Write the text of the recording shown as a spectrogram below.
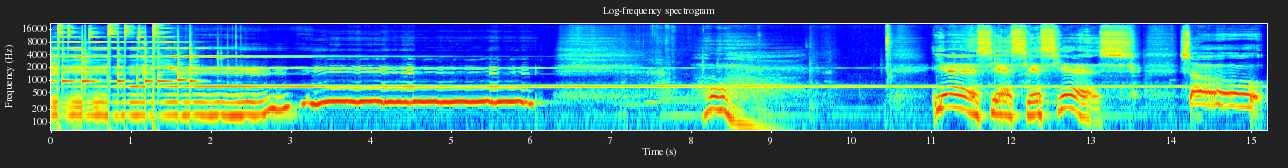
yes, yes, yes, yes. So,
